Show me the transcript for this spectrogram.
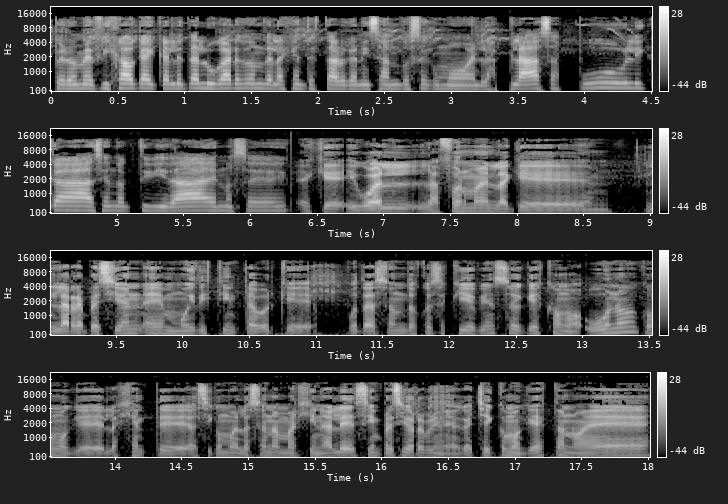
Pero me he fijado que hay caleta lugares donde la gente está organizándose como en las plazas públicas, haciendo actividades, no sé. Es que igual la forma en la que la represión es muy distinta porque puta, son dos cosas que yo pienso que es como uno, como que la gente, así como en las zonas marginales, siempre ha sido reprimida, ¿cachai? Como que esto no es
